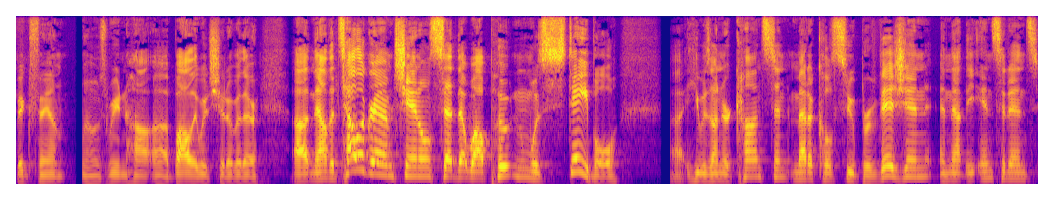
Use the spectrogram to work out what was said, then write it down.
Big fan. I was reading ho- uh, Bollywood shit over there. Uh, now, the Telegram channel said that while Putin was stable, uh, he was under constant medical supervision, and that the incident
